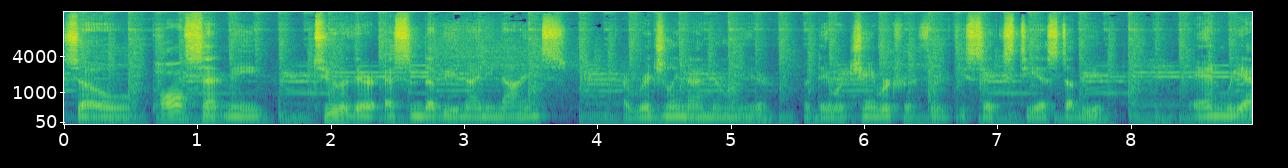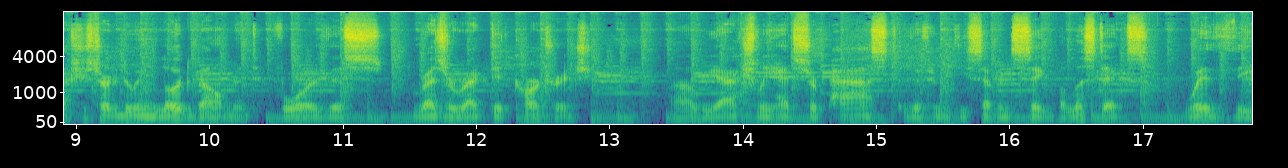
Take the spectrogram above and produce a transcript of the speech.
So Paul sent me two of their S&W 99s, originally 9mm, but they were chambered for 356 TSW, and we actually started doing load development for this resurrected cartridge. Uh, we actually had surpassed the 357 SIG ballistics with the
